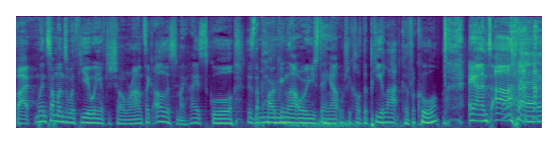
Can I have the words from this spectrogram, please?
But when someone's with you and you have to show them around, it's like, oh, this is my high school. This is the parking mm. lot where we used to hang out, which we called the P lot because we're cool. And uh, Okay.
